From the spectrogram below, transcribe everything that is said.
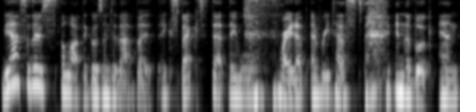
Yeah, so there's a lot that goes into that, but expect that they will write up every test in the book and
